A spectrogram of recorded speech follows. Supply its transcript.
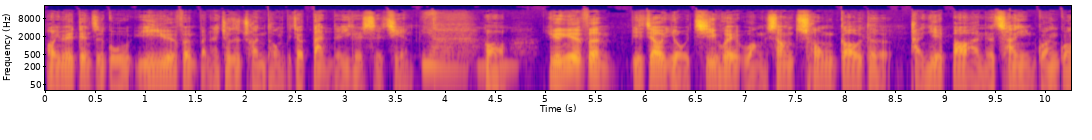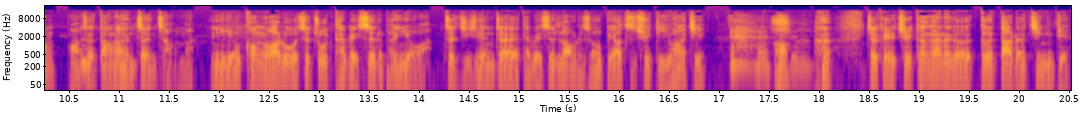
哦，因为电子股一月份本来就是传统比较淡的一个时间，哦。元月份比较有机会往上冲高的产业，包含了餐饮、观光哦，这当然很正常嘛。你有空的话，如果是住台北市的朋友啊，这几天在台北市绕的时候，不要只去迪化街，哦是，就可以去看看那个各大的景点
